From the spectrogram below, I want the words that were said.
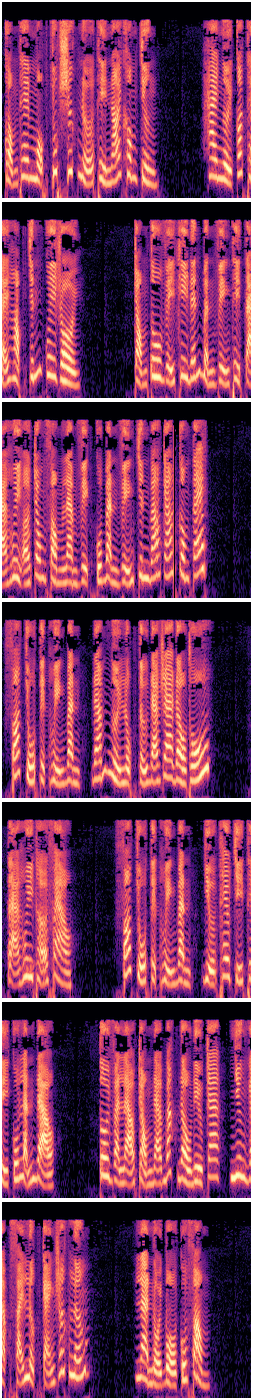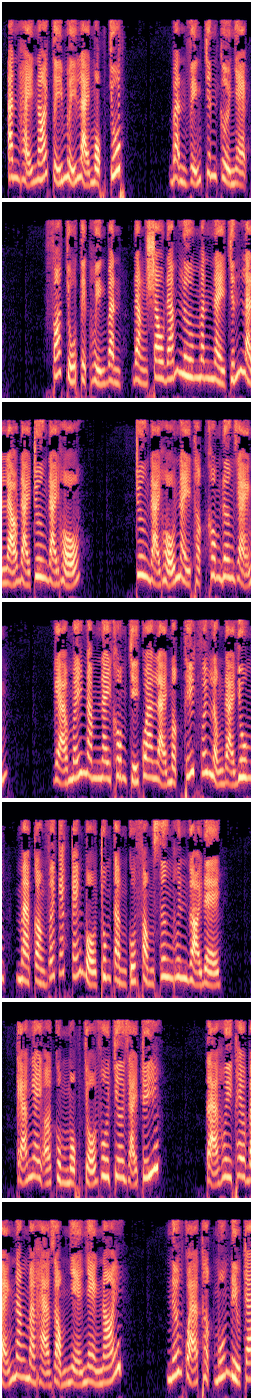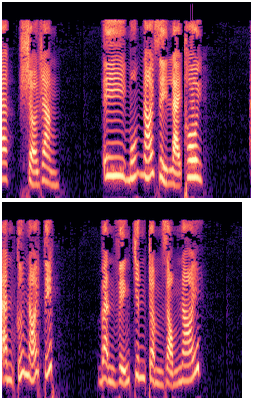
cộng thêm một chút sức nữa thì nói không chừng. Hai người có thể học chính quy rồi. Trọng tu vĩ khi đến bệnh viện thì tạ Huy ở trong phòng làm việc của Bành Viễn Chinh báo cáo công tác. Phó chủ tịch huyện Bành, đám người lục tử đã ra đầu thú. Tạ Huy thở vào. Phó chủ tịch huyện Bành, dựa theo chỉ thị của lãnh đạo. Tôi và Lão Trọng đã bắt đầu điều tra, nhưng gặp phải lực cản rất lớn. Là nội bộ của phòng. Anh hãy nói tỉ mỉ lại một chút. Bành viễn chinh cười nhạt. Phó chủ tịch huyện Bành, đằng sau đám lưu manh này chính là lão đại trương đại hổ. Trương đại hổ này thật không đơn giản. Gã mấy năm nay không chỉ qua lại mật thiết với lận đại dung, mà còn với các cán bộ trung tầm của phòng xương huynh gọi đệ. Cả ngay ở cùng một chỗ vui chơi giải trí. Tạ Huy theo bản năng mà hạ giọng nhẹ nhàng nói. Nếu quả thật muốn điều tra, sợ rằng. Y muốn nói gì lại thôi. Anh cứ nói tiếp. Bành viễn chinh trầm giọng nói.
